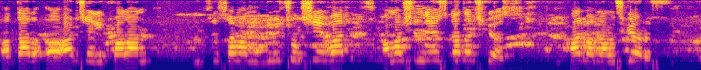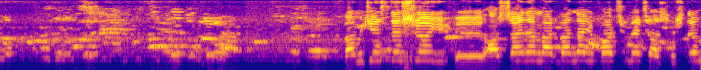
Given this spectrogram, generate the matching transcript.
Hatta e, arçelik falan bütün saymadığım birçok şey var. Ama şimdi üst kata çıkıyoruz. Hadi bakalım çıkıyoruz. Ben bir keresinde şu e, aşağı inen merdivenden yukarı çıkmaya çalışmıştım.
